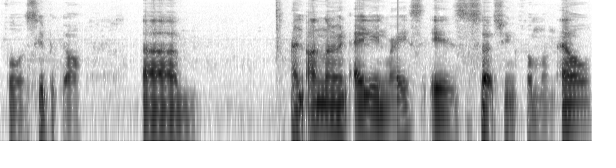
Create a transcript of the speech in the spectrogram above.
for Supergirl. Um, an unknown alien race is searching for Mon-El.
